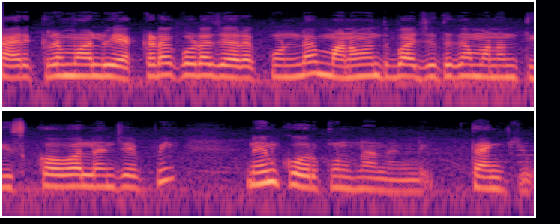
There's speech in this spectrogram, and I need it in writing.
కార్యక్రమాలు ఎక్కడా కూడా జరగకుండా మనవంతు బాధ్యతగా మనం తీసుకోవాలని చెప్పి నేను కోరుకుంటున్నానండి. థ్యాంక్ యూ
